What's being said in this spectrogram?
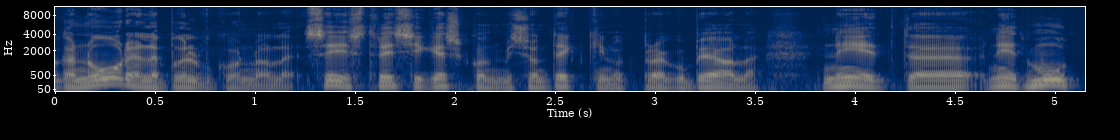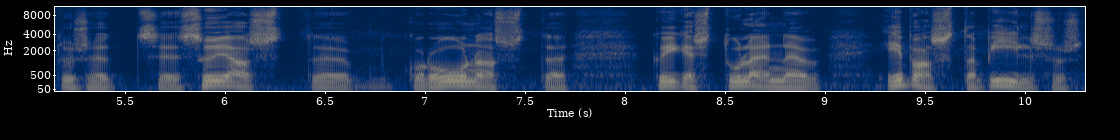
aga noorele põlvkonnale see stressikeskkond, mis on tekkinud praegu peale, need, äh, need muutused, see sõjast, koroonast, kõigest tulenev ebastabiilsus,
